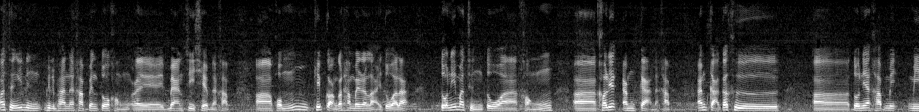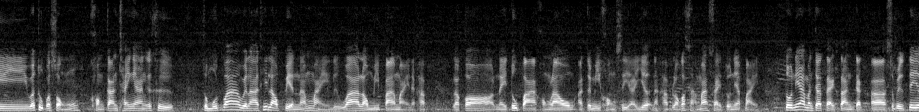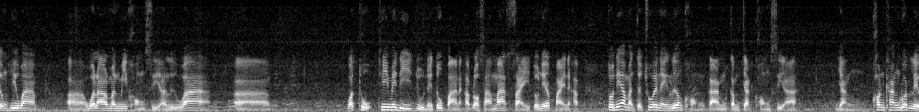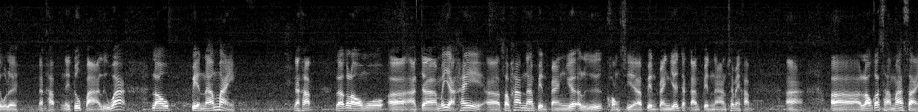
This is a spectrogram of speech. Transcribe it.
มาถึงอีกหนึ่งผลิตภัณฑ์นะครับ เป็นตัวของแบรนด์ C Shape นะครับผมคลิปก่อนก็ทำไปหลายตัวแล้ว ตัวนี้มาถึงตัวของอเขาเรียกแอมกาดนะครับแอมกาดก็คืออตัวนี้ครับมีมีวัตถุประสงค์ของการใช้งานก็คือ สมมุติว่าเวลาที่เราเปลี่ยนน้ำใหม่ หรือว่าเรามีปลาใหม่นะครับ แล้วก็ในตู้ปลาของเราอาจจะมีของเสียเยอะนะครับ เราก็สามารถใส่ตัวนี้ไป ตัวนี้มันจะแตกต่างจากสปิริตี้ตรงที่ว่า เวลามันมีของเสียหรือว่าวัตถุที่ไม่ดีอยู่ในตู้ปลานะครับ เราสามารถใส่ตัวนี้ไปนะครับ ตัวนี้มันจะช่วยในเรื่องของการกำจัดของเสียอย่างค่อนข้างรวดเร็วเลยนะครับ ในตู้ปลาหรือว่าเราเปลี่ยนน้ำใหม่นะครับ แล้วก็เราเอ่อาจจะไม่อยากให้สภาพน้ำเปลี่ยนแปลงเยอะหรือของเสียเปลี่ยนแปลงเยอะจากการเปลี่ยนน้ำใช่ไหมครับเราก็สามารถใส่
